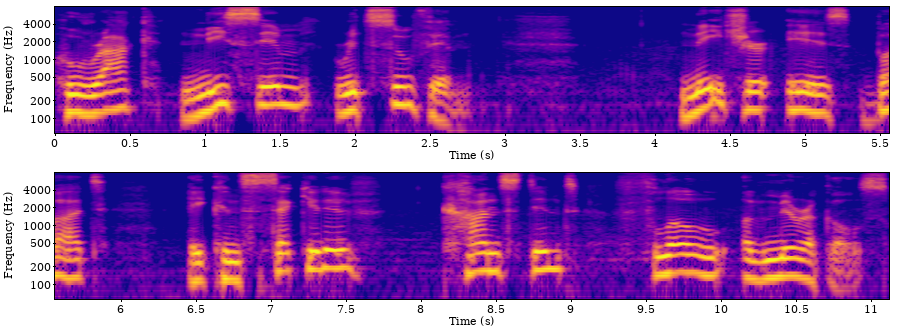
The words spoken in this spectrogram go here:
hurak nisim ritzufim. Nature is but a consecutive, constant flow of miracles.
